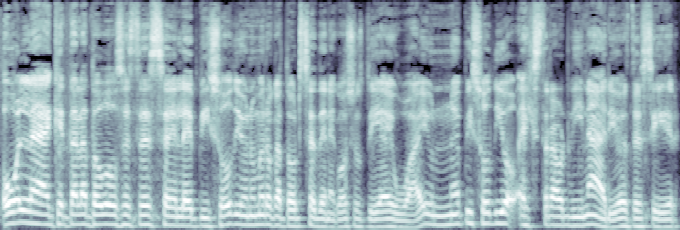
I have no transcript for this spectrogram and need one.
Hola, ¿qué tal a todos? Este es el episodio número 14 de Negocios DIY, un episodio extraordinario, es decir,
